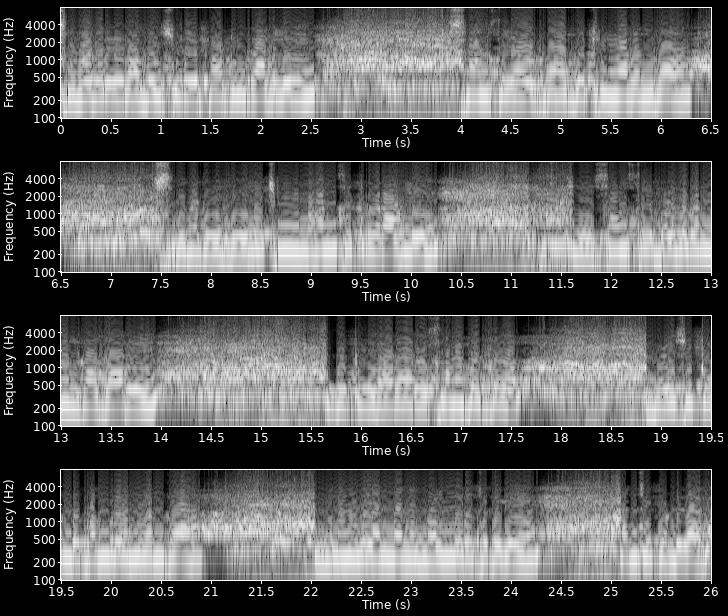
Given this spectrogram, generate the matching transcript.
ಸಹೋದರಿ ರಾಜೇಶ್ವರಿ ಪಾಟೀಲ್ರಾಗಲಿ, ಸಂಸ್ಥೆಯ ಉಪಾಧ್ಯಕ್ಷನಾದಂಥ ಶ್ರೀಮತಿ ಜಯಲಕ್ಷ್ಮಿ ಮಹಾನ್ಸಟ್ರವರಾಗಲಿ ಈ ಸಂಸ್ಥೆ ಬೆಳೆದು ಬಂದಂಥ ದಾರಿ ಇದಕ್ಕೆ ಯಾರ್ಯಾರು ಶ್ರಮಪಟ್ಟು ಬೆಳೆಸಿಕೊಂಡು ಬಂದರು ಅನ್ನುವಂಥ ನೆನವುಗಳನ್ನು ನಿಮ್ಮೆಲ್ಲರ ಜೊತೆಗೆ ಹಂಚಿಕೊಂಡಿದ್ದಾರೆ.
